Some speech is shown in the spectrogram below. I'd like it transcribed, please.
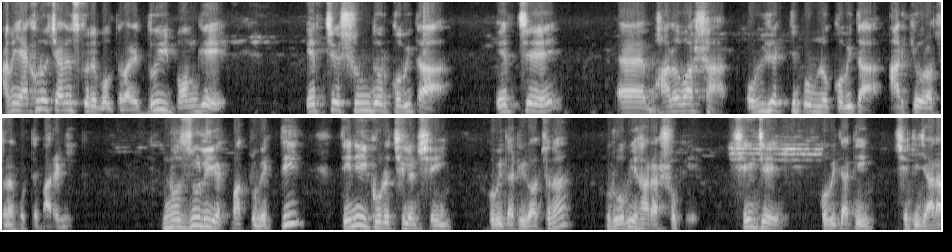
আমি এখনও চ্যালেঞ্জ করে বলতে পারি, দুই বঙ্গে এর চেয়ে সুন্দর কবিতা, এর চেয়ে ভালোবাসার, অভিব্যক্তিপূর্ণ কবিতা আর কেউ রচনা করতে পারেনি। নজরুলই একমাত্র ব্যক্তি, তিনিই করেছিলেন সেই কবিতাটি রচনা, রবিহারা শোকে। সেই যে কবিতাটি সেটি যারা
